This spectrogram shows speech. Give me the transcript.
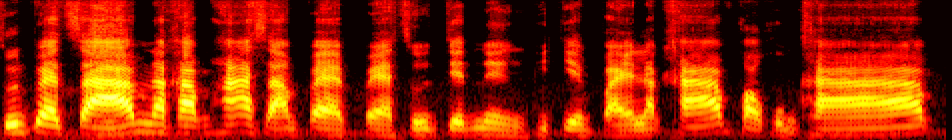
ศูนย์แปดสามนะครับห้าสามแปดแปดศูนย์เจ็ดหนึ่งพี่เจมไปแล้วครับ ขอบคุณครับ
